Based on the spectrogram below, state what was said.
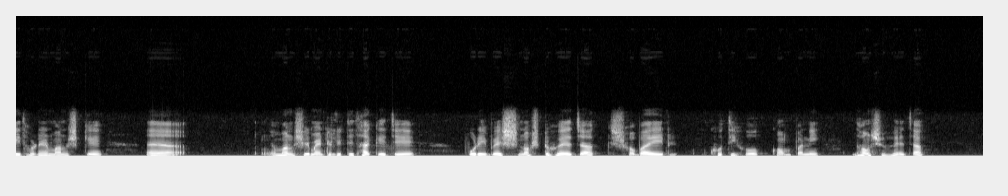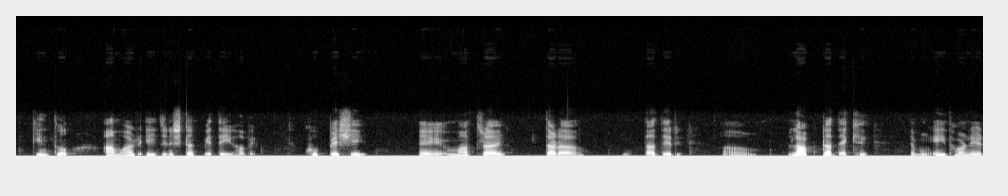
এই ধরনের মানুষকে মানুষের মেন্টালিটি থাকে যে, পরিবেশ নষ্ট হয়ে যাক সবাই ক্ষতি হোক কোম্পানি ধ্বংস হয়ে যাক, কিন্তু আমার এই জিনিসটা পেতেই হবে। খুব বেশি মাত্রায় তারা তাদের লাভটা দেখে এবং এই ধরনের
